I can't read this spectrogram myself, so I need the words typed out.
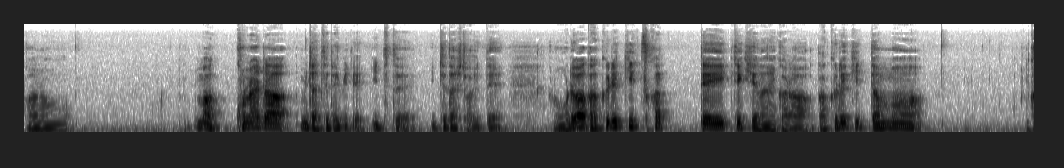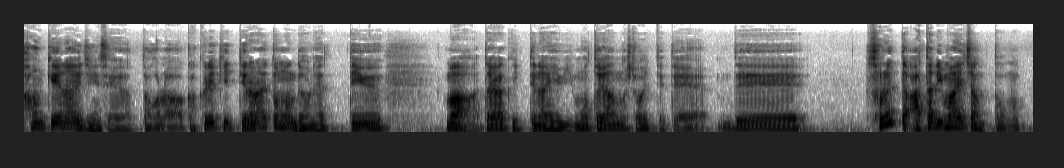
あのまあこの間見たテレビで言ってて言ってた人がいて俺は学歴使って生きてきてないから学歴ってあんま関係ない人生だったから学歴っていらないと思うんだよねっていうまあ大学行ってない元ヤンの人が言っててでそれって当たり前じゃんと思って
